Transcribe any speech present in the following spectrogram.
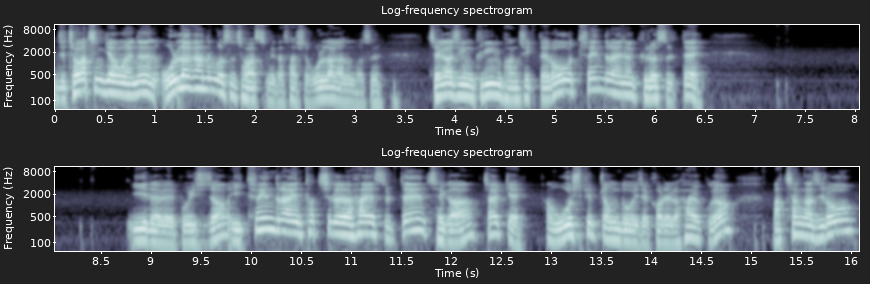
이제 저 같은 경우에는 올라가는 것을 잡았습니다. 사실 올라가는 것을. 제가 지금 그린 방식대로 trend line을 그렸을 때 이 레벨 보이시죠? 이 trend line 터치를 하였을 때 제가 짧게 한 50 pip 정도 이제 거래를 하였고요. 마찬가지로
